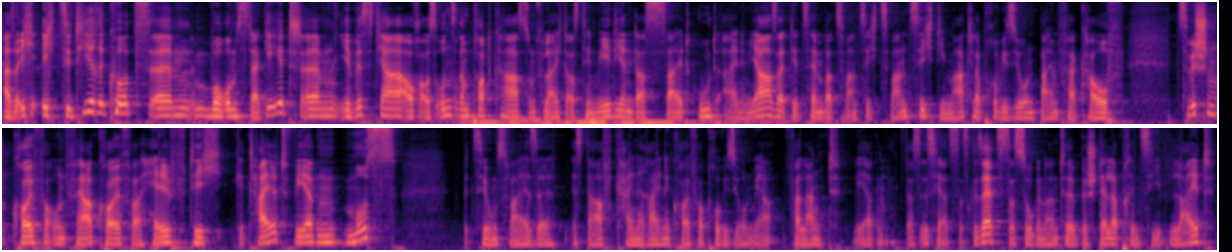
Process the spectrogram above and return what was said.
Also ich, ich zitiere kurz, ähm, worum es da geht. Ähm, ihr wisst ja auch aus unserem Podcast und vielleicht aus den Medien, dass seit gut einem Jahr, seit Dezember 2020, die Maklerprovision beim Verkauf zwischen Käufer und Verkäufer hälftig geteilt werden muss, beziehungsweise es darf keine reine Käuferprovision mehr verlangt werden. Das ist jetzt das Gesetz, das sogenannte Bestellerprinzip Light,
